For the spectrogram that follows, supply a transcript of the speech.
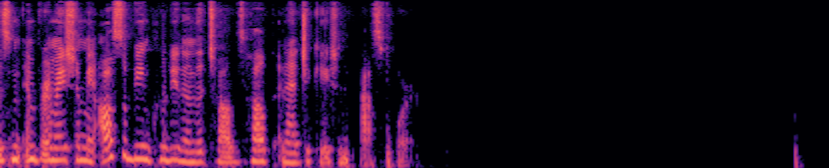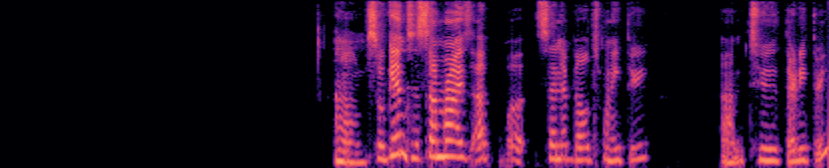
This information may also be included in the child's health and education passport. Um, so again, to summarize up uh, Senate Bill 23 um, to 33,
